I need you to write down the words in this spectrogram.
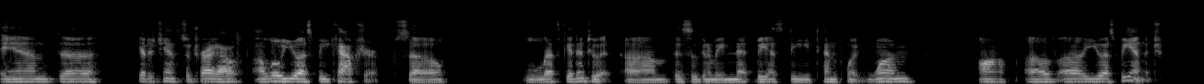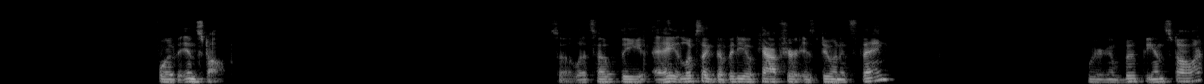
and uh, get a chance to try out a little USB capture. So let's get into it. Um, this is going to be NetBSD 10.1 off of a USB image for the install. So let's hope the, hey, it looks like the video capture is doing its thing. We're going to boot the installer.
